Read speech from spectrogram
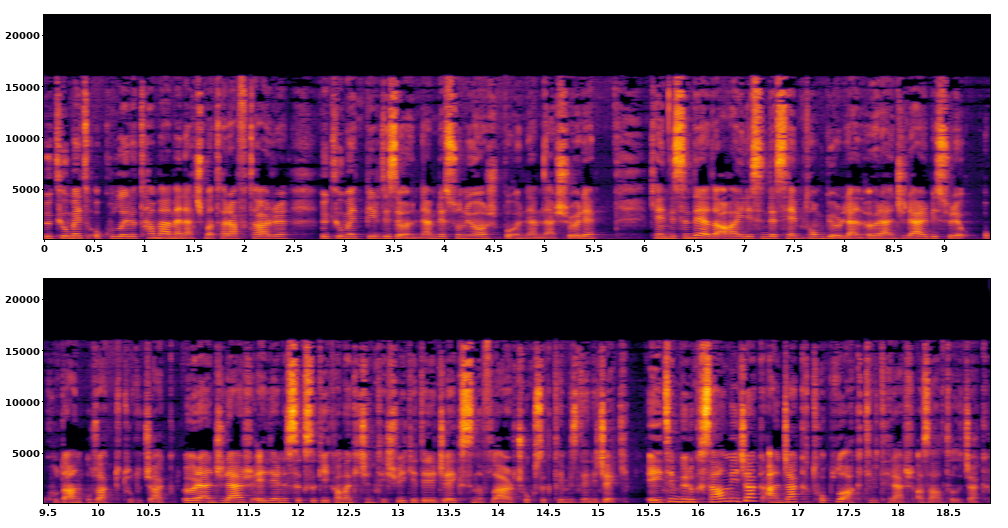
Hükümet okulları tamamen açma taraftarı. Hükümet bir dizi önlemle sunuyor. Bu önlemler şöyle. Kendisinde ya da ailesinde semptom görülen öğrenciler bir süre okuldan uzak tutulacak. Öğrenciler ellerini sık sık yıkamak için teşvik edilecek, sınıflar çok sık temizlenecek. Eğitim günü kısalmayacak ancak toplu aktiviteler azaltılacak.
